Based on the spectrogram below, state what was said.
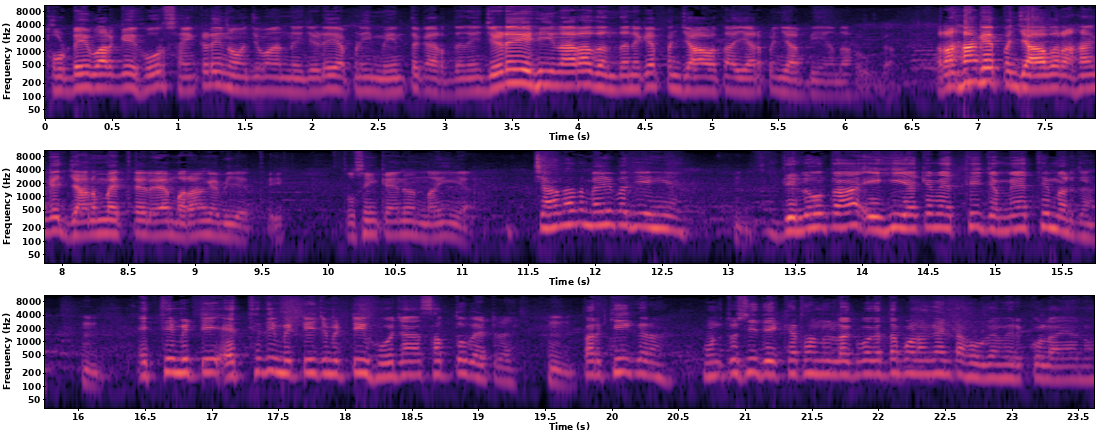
ਤੁਹਾਡੇ ਵਰਗੇ ਹੋਰ ਸੈਂਕੜੇ ਨੌਜਵਾਨ ਨੇ ਜਿਹੜੇ ਆਪਣੀ ਮਿਹਨਤ ਕਰਦੇ ਨੇ ਜਿਹੜੇ ਇਹੀ ਨਾਰਾ ਦਿੰਦੇ ਨੇ ਕਿ ਪੰਜਾਬ ਤਾਂ ਯਾਰ ਪੰਜਾਬੀਆਂ ਦਾ ਹੋਊਗਾ। ਰਹਾਂਗੇ ਪੰਜਾਬ ਰਹਾਂਗੇ ਜਨਮ ਇੱਥੇ ਲਿਆ ਮਰਾਂਗੇ ਵੀ ਇੱਥੇ ਹੀ। ਤੁਸੀਂ ਕਹਿੰਦੇ ਹੋ ਨਹੀਂ ਯਾਰ ਚਾਹੁੰਦਾ ਤਾਂ ਮੈਂ ਵੀ ਭਾਜੀ ਇਹੀ ਹਾਂ ਦਿਲੋਂ ਤਾਂ ਇਹੀ ਹੈ ਕਿ ਮੈਂ ਇੱਥੇ ਜੰਮਿਆ ਇੱਥੇ ਮਰ ਜਾ। ਇੱਥੇ ਮਿੱਟੀ ਇੱਥੇ ਦੀ ਮਿੱਟੀ 'ਚ ਮਿੱਟੀ ਹੋ ਜਾ ਸਭ ਤੋਂ ਬੈਟਰ ਹੈ। ਪਰ ਕੀ ਕਰਾਂ? ਹੁਣ ਤੁਸੀਂ ਦੇਖਿਆ ਤੁਹਾਨੂੰ ਲਗਭਗ ਅੱਧਾ ਪੌਣਾ ਘੰਟਾ ਹੋ ਗਿਆ ਮੇਰੇ ਕੋਲ ਆਇਆ ਨੂੰ।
